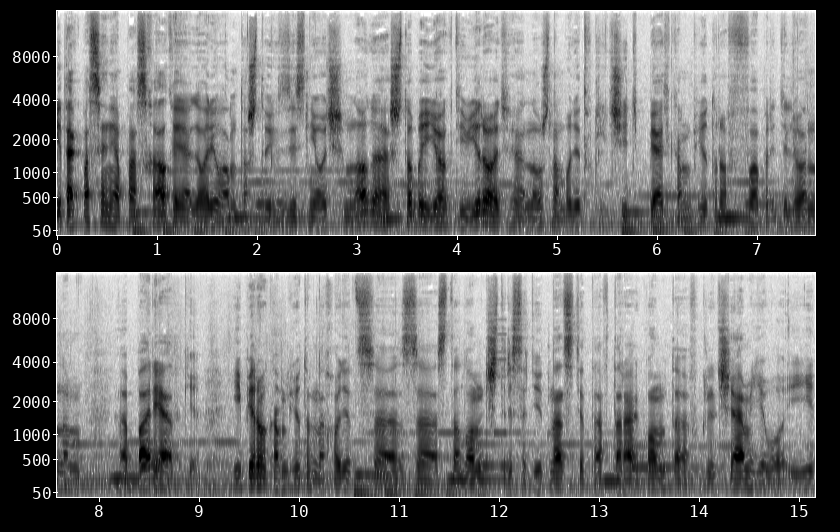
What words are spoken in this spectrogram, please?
Итак, последняя пасхалка. Я говорил вам то, что их здесь не очень много. Чтобы ее активировать, нужно будет включить 5 компьютеров в определенном э, порядке. И первый компьютер находится за столом 419, это вторая комната. Включаем его и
